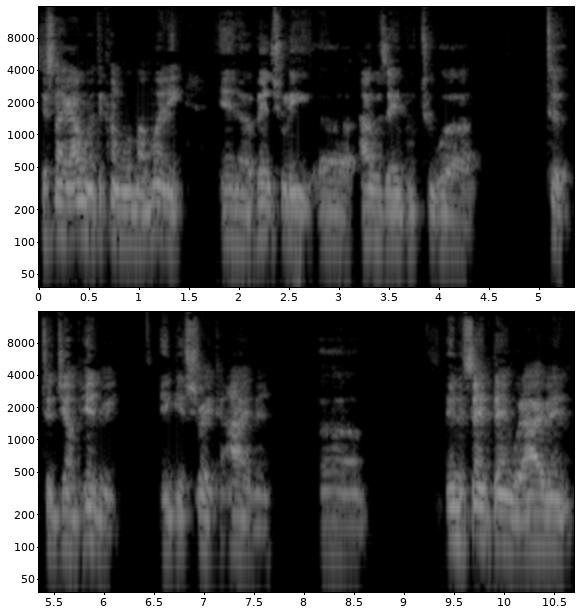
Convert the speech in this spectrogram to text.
just like I wanted to come with my money. And eventually, uh, I was able to uh, to to jump Henry and get straight to Ivan. Um, and the same thing with Ivan.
